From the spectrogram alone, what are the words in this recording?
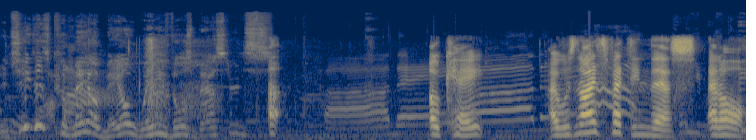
Did she just Kameo Mail wave those bastards? Uh, okay. I was not expecting this at all.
